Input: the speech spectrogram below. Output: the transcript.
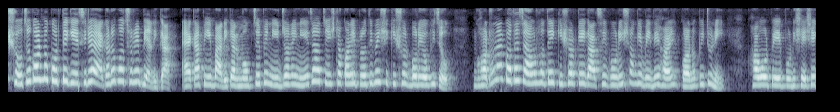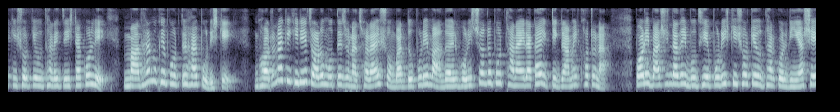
শৌচকর্ম করতে গিয়েছিল এগারো বছরের বালিকা। একা পেয়ে বালিকার মুখ চেপে নির্জনে নিয়ে যাওয়ার চেষ্টা করে প্রতিবেশী কিশোর বলে অভিযোগ। ঘটনার কথা চাউর হতেই কিশোরকে গাছের গড়ির সঙ্গে বেঁধে হয় গণপিটুনি। খবর পেয়ে পুলিশ এসে কিশোরকে উদ্ধারের চেষ্টা করলে বাধার মুখে পড়তে হয় পুলিশকে। ঘটনাকে ঘিরে চরম উত্তেজনা ছড়ায় সোমবার দুপুরে মালদহের হরিশ্চন্দ্রপুর থানা এলাকায় একটি গ্রামের ঘটনা। পরে বাসিন্দাদের বুঝিয়ে পুলিশ কিশোরকে উদ্ধার করে নিয়ে আসে।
